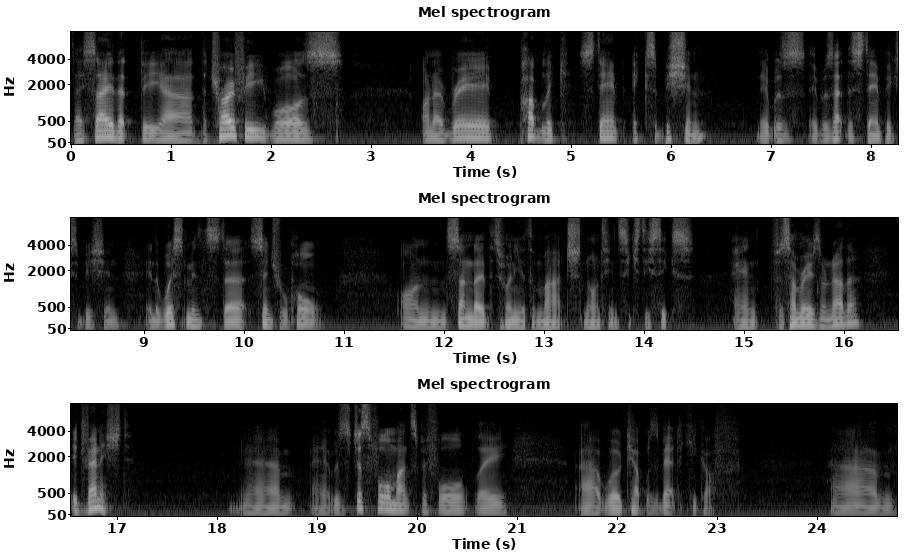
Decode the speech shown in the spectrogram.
they say that the uh, the trophy was on a rare public stamp exhibition. It was it was at the stamp exhibition in the Westminster Central Hall on Sunday, the twentieth of March, nineteen sixty six, and for some reason or another, it vanished. Um, and it was just four months before the uh, World Cup was about to kick off. Um,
